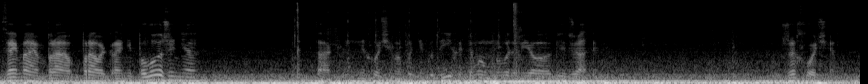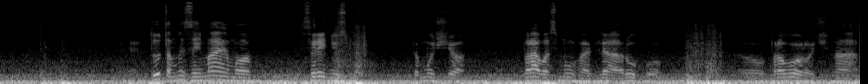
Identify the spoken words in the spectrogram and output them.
Займаємо прав, праве крайнє положення. Так, не хоче, мабуть, нікуди їхати, тому ми будемо його об'їжджати. Вже хоче. Е, Тут ми займаємо середню смугу, тому що права смуга для руху е, праворуч на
